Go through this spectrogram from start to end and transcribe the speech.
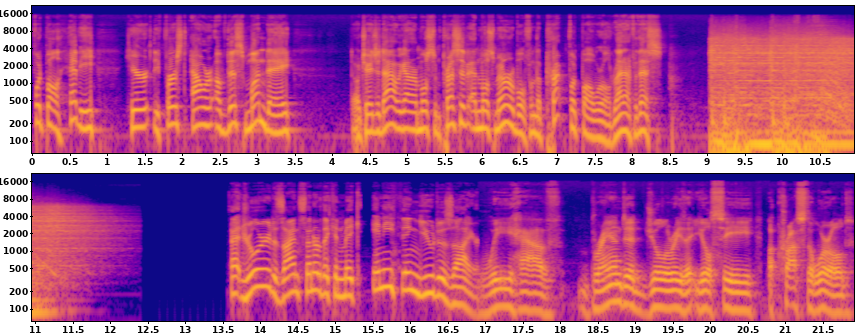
football heavy here the first hour of this Monday. Don't change it down. We got our most impressive and most memorable from the prep football world right after this. At Jewelry Design Center, they can make anything you desire. We have branded jewelry that you'll see across the world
